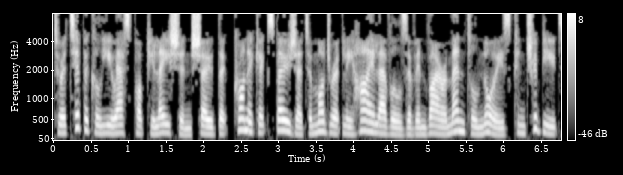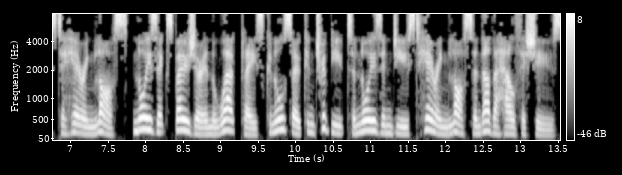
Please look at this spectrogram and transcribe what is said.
to a typical U.S. population showed that chronic exposure to moderately high levels of environmental noise contributes to hearing loss. Noise exposure in the workplace can also contribute to noise-induced hearing loss and other health issues.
